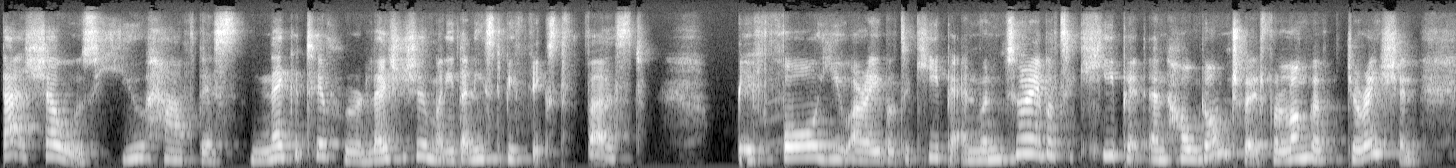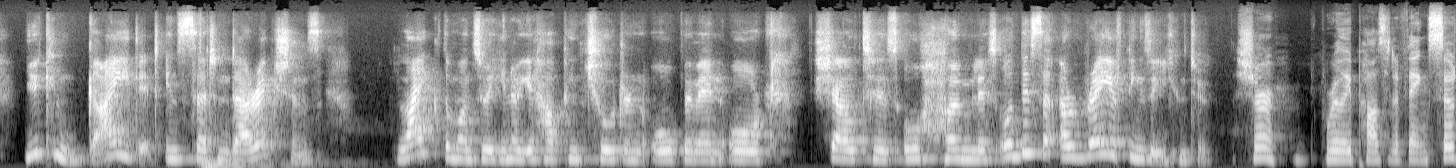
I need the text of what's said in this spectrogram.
That shows you have this negative relationship with money that needs to be fixed first before you are able to keep it. And when you're able to keep it and hold on to it for longer duration you can guide it in certain directions like the ones where you know you're helping children or women or shelters or homeless or this array of things that you can do. Sure. Really positive things. So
